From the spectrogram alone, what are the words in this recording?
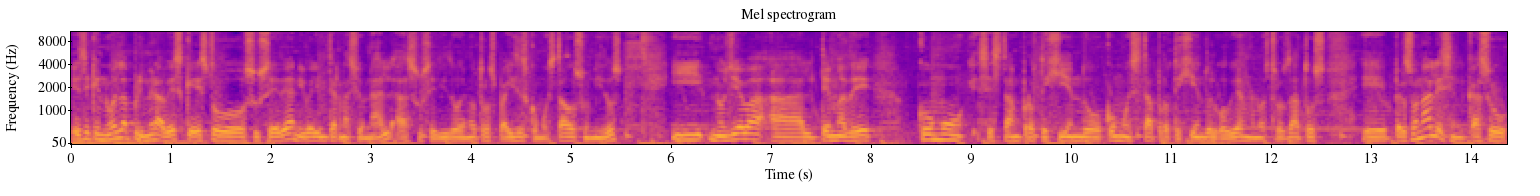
es de que no es la primera vez que esto sucede a nivel internacional, ha sucedido en otros países como Estados Unidos y nos lleva al tema de cómo se están protegiendo, cómo está protegiendo el gobierno nuestros datos eh, personales. En el caso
